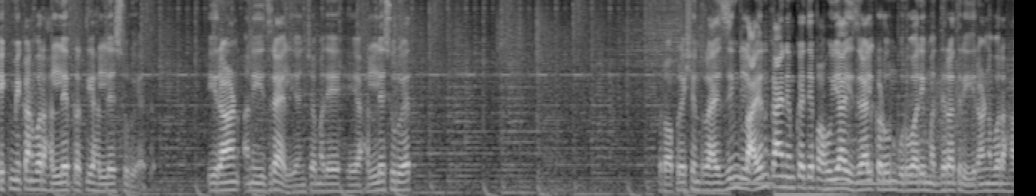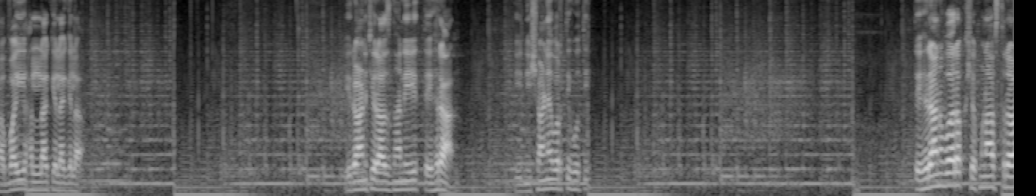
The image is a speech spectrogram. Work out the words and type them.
एकमेकांवर हल्ले प्रति हल्ले सुरू आहेत. इराण आणि इस्रायल यांच्यामध्ये हे हल्ले सुरू आहेत. तर ऑपरेशन रायझिंग लायन काय नेमकं आहे ते पाहूया. इस्रायलकडून गुरुवारी मध्यरात्री इराणवर हवाई हल्ला केला गेला. इराणची राजधानी तेहरान ही निशाण्यावरती होती. तेहरानवर क्षेपणास्त्र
